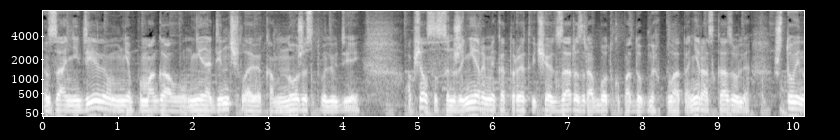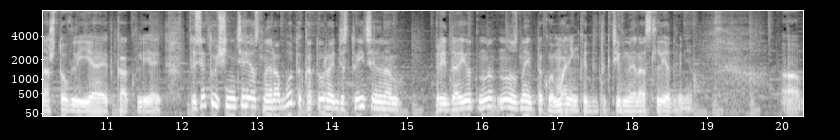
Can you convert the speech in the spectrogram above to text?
за неделю. Мне помогал не один человек, а множество людей. Общался с инженерами, которые отвечают за разработку подобных плат. Они рассказывали, что и на что влияет, как влияет. То есть это очень интересная работа, которая действительно придает, ну, ну знаете, такое маленькое детективное расследование а,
